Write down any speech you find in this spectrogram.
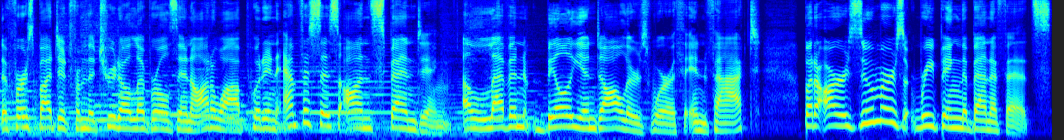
The first budget from the Trudeau Liberals in Ottawa put an emphasis on spending, $11 billion worth, in fact. But are Zoomers reaping the benefits?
